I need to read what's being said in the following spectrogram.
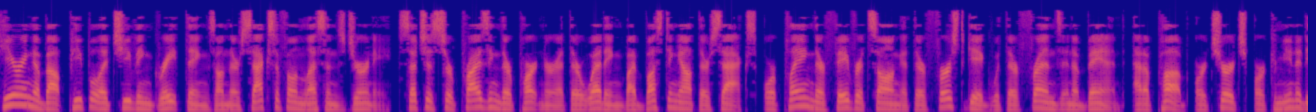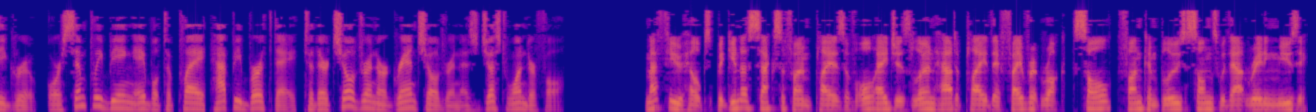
Hearing about people achieving great things on their saxophone lessons journey, such as surprising their partner at their wedding by busting out their sax, or playing their favorite song at their first gig with their friends in a band, at a pub, or church, or community group, or simply being able to play Happy Birthday to their children or grandchildren is just wonderful. Matthew helps beginner saxophone players of all ages learn how to play their favorite rock, soul, funk and blues songs without reading music,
